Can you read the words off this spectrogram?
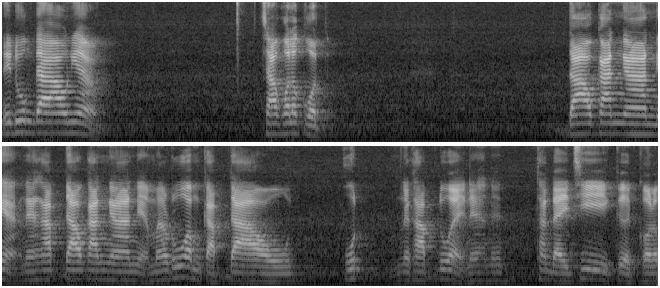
ในดวงดาวเนี่ยชาวกรกฎดาวการงานเนี่ยนะครับดาวการงานเนี่ยมาร่วมกับดาวพุธนะครับด้วยนะท่านใดที่เกิดกร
